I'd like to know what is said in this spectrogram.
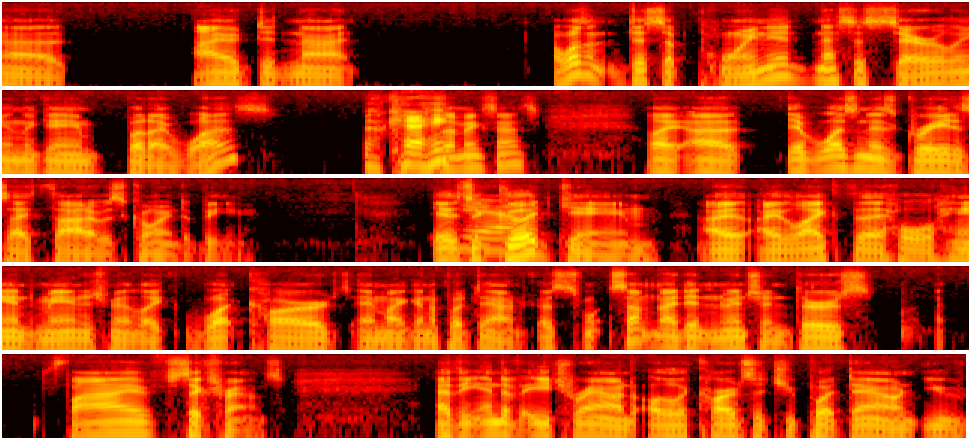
uh, I did not, I wasn't disappointed necessarily in the game, but I was. Okay. Does that make sense? Like, uh, it wasn't as great as I thought it was going to be. It was Yeah. a good game. I, I like the whole hand management. Like, what cards am I going to put down? Uh, sw- something I didn't mention. There's five, six rounds. At the end of each round, all the cards that you put down, you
